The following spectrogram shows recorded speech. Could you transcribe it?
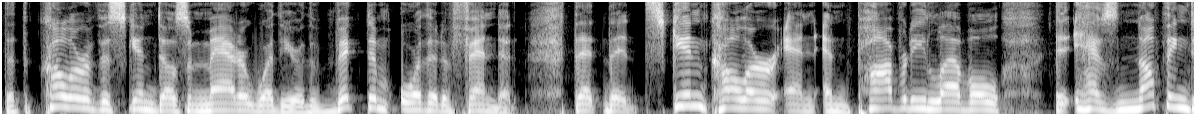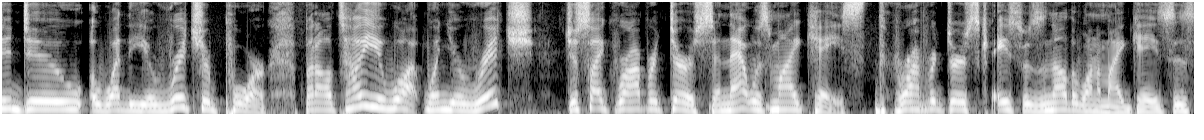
That the color of the skin doesn't matter whether you're the victim or the defendant. That that skin color and, and poverty level it has nothing to do whether you're rich or poor. But I'll tell you what, when you're rich, just like Robert Durst, and that was my case. The Robert Durst case was another one of my cases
